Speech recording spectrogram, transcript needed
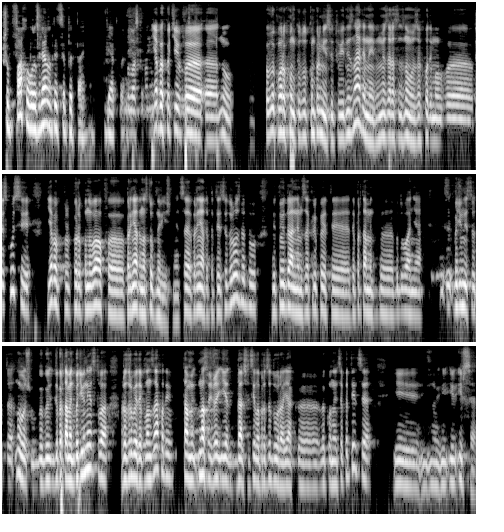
щоб фахово розглянути це питання. Дякую. Будь ласка. Я би хотів, е, ну, по великому рахунку, тут компроміс відповідний знайдений. Ми зараз знову заходимо в е, дискусії. Я би пропонував е, прийняти наступне рішення: це прийняти петицію до розгляду, відповідальним закріпити департамент е, будування будівництва ну ж департамент будівництва, розробити план заходів. Там у нас вже є далі ціла процедура, як виконується петиція, і, ну, і, і, і все.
